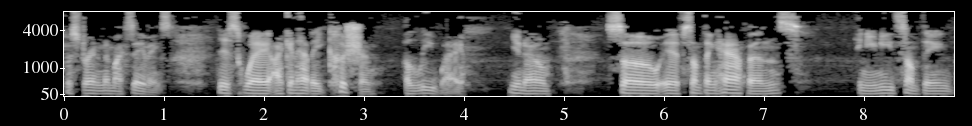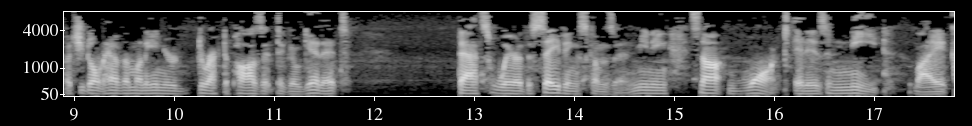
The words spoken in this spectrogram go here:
goes straight into my savings. This way I can have a cushion, a leeway, you know. So if something happens and you need something, but you don't have the money in your direct deposit to go get it, that's where the savings comes in. Meaning it's not want, it is need, like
